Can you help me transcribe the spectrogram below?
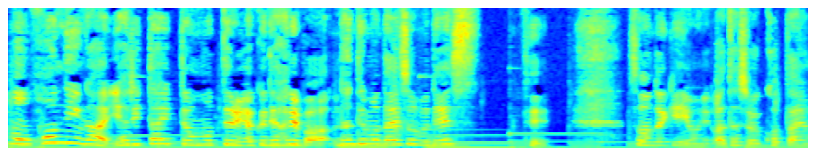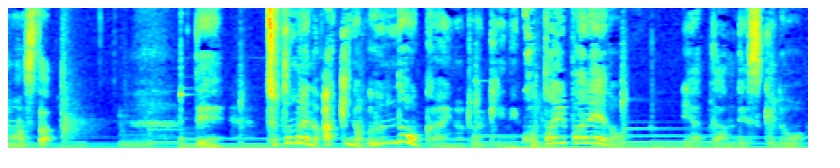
もう本人がやりたいって思ってる役であれば何でも大丈夫ですって。その時に私は答えました。でちょっと前の秋の運動会の時に答えパレードやったんですけど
